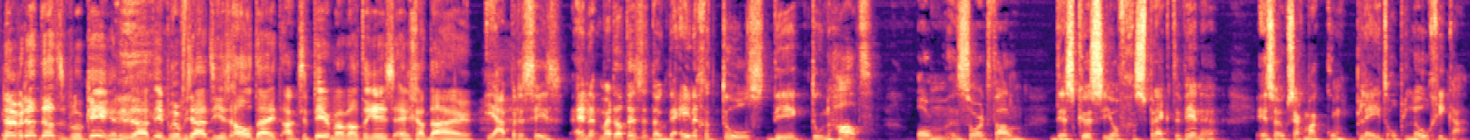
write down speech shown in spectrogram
Nee, maar dat, dat is blokkeren. Inderdaad, improvisatie is altijd accepteer maar wat er is en ga daar... Ja, precies. En, maar dat is het ook. De enige tools die ik toen had om een soort van discussie of gesprek te winnen, is ook zeg maar compleet op logica.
